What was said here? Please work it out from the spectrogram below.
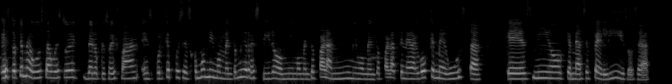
esto que me gusta o esto de, lo que soy fan es porque pues es como mi momento, mi respiro, mi momento para mí, mi momento para tener algo que me gusta, que es mío, que me hace feliz. O sea,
